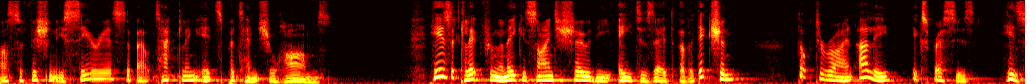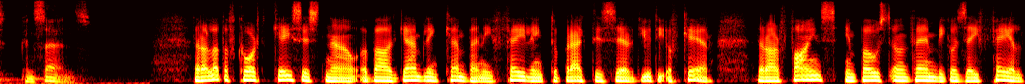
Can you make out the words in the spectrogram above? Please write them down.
are sufficiently serious about tackling its potential harms? Here's a clip from the Naked Scientists show the A to Z of addiction. Dr. Raian Ali expresses his concerns. There are a lot of court cases now about gambling company failing to practice their duty of care. There are fines imposed on them because they failed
